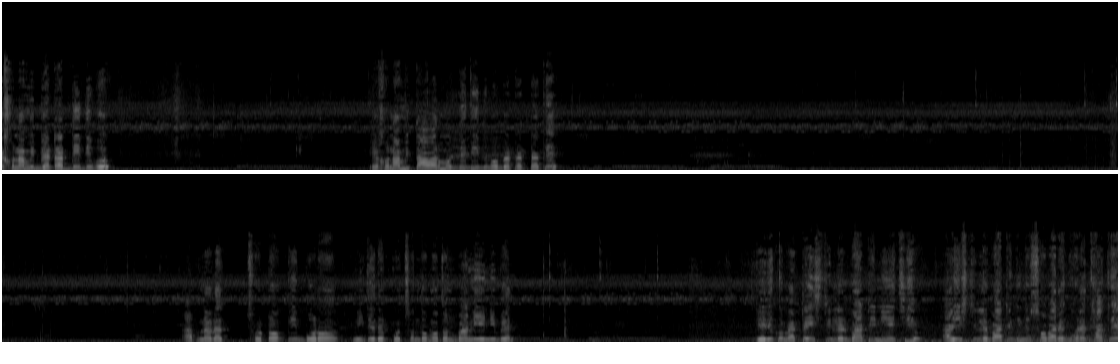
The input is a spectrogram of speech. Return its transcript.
এখন আমি ব্যাটার দিয়ে দিব। এখন আমি তাওয়ার মধ্যে দিয়ে দিব ব্যাটারটাকে। আপনারা ছোট কি বড় নিজেদের পছন্দ মতন বানিয়ে নেবেন। এরকম একটা স্টিলের বাটি নিয়েছি। আর স্টিলের বাটি কিন্তু সবার ঘরে থাকে।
